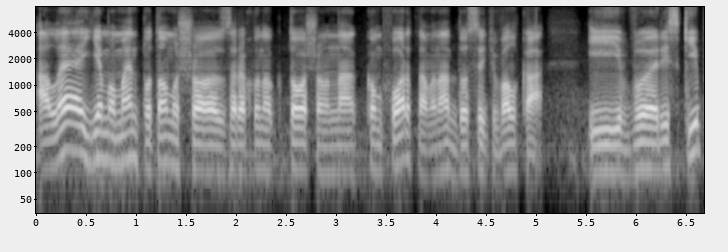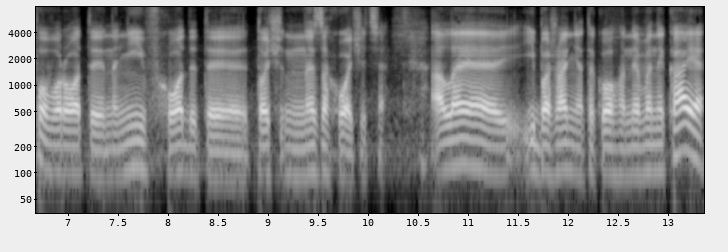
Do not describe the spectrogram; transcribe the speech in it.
Але є момент по тому, що за рахунок того, що вона комфортна, вона досить валка. І в різкі повороти на ній входити точно не захочеться. Але і бажання такого не виникає.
